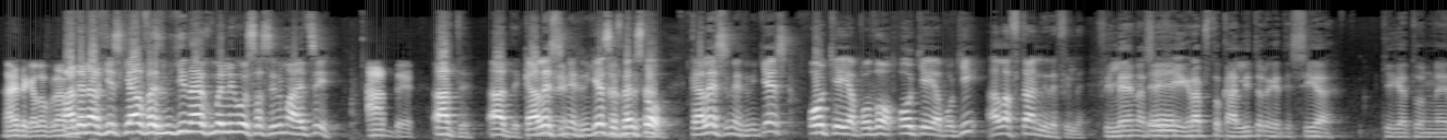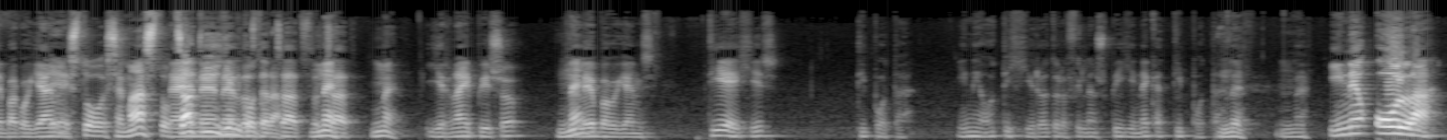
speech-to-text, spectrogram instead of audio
Άιτε, καλό βράδυ. Άντε να αρχίσει και η αλφα εθνική να έχουμε λίγο στα σειρμά, έτσι. Άντε. Άντε, άντε. Καλές Ναι, είναι εθνικέ, ευχαριστώ. Καλές είναι εθνικέ, οκ από εδώ, οκ από εκεί, αλλά φτάνει ρε φίλε. Φίλε, ένας Ε, έχει γράψει το καλύτερο για τη ΣΥΑ και για τον ε, Μπακογιάννη. Ε, στο, σε εμάς, στο Ναι, chat ναι, ή ναι, εδώ γενικότερα; Στο chat, στο ναι, chat. ναι. Γυρνάει πίσω Ναι. και λέει ο Μπακογιάννη, Τι έχεις, τίποτα. Είναι ό,τι χειρότερο φίλε να σου πει η γυναίκα τίποτα. ναι, ναι. Είναι όλα.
